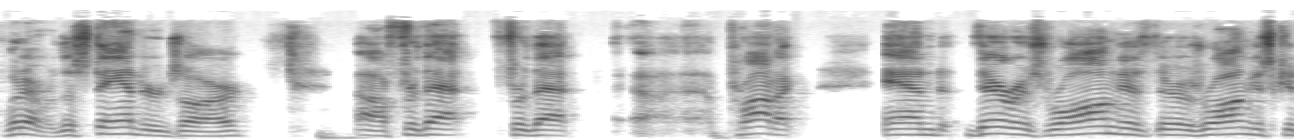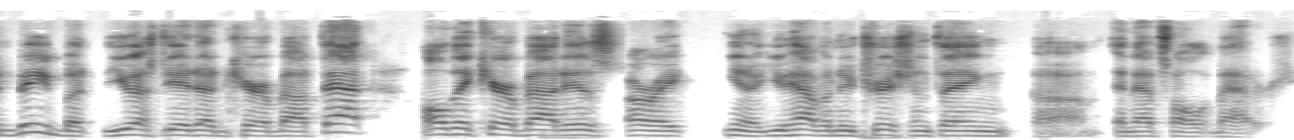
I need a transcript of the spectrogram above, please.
whatever the standards are uh, for that for that uh, product, and they're as wrong as they're as wrong as can be. But the USDA doesn't care about that. All they care about is all right, you know, you have a nutrition thing, um, and that's all that matters.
